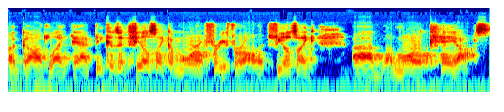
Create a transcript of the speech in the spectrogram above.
a God like that because it feels like a moral free for all. It feels like uh, moral chaos.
